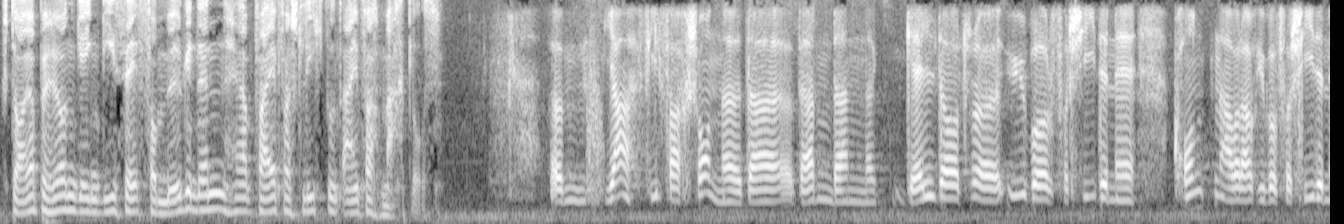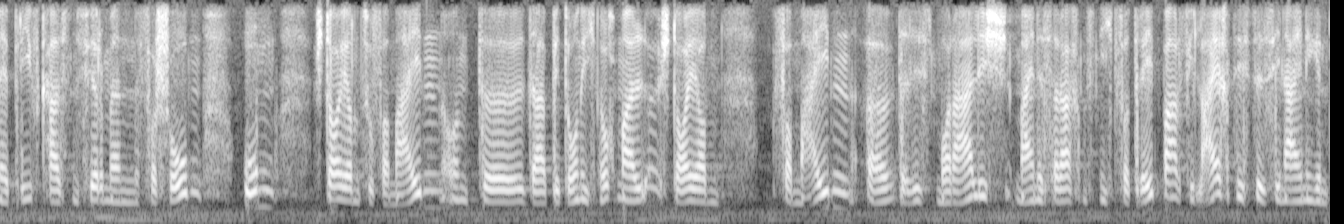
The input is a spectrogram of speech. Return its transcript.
Steuerbehörden gegen diese Vermögenden, Herr Pfeiffer, schlicht und einfach machtlos? Ähm, ja, vielfach schon. Äh, da werden dann Gelder äh, über verschiedene Konten, aber auch über verschiedene Briefkastenfirmen verschoben, um Steuern zu vermeiden. Und äh, da betone ich nochmal, Steuern vermeiden. Äh, das ist moralisch meines Erachtens nicht vertretbar. Vielleicht ist es in einigen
